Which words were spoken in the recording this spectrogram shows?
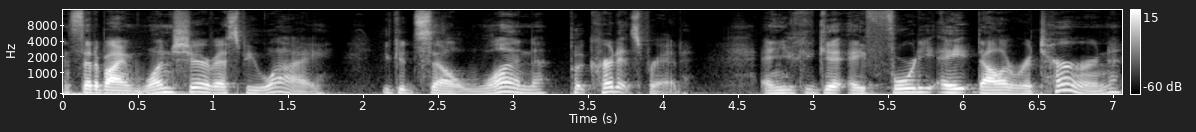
instead of buying one share of SPY, you could sell one put credit spread and you could get a $48 return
